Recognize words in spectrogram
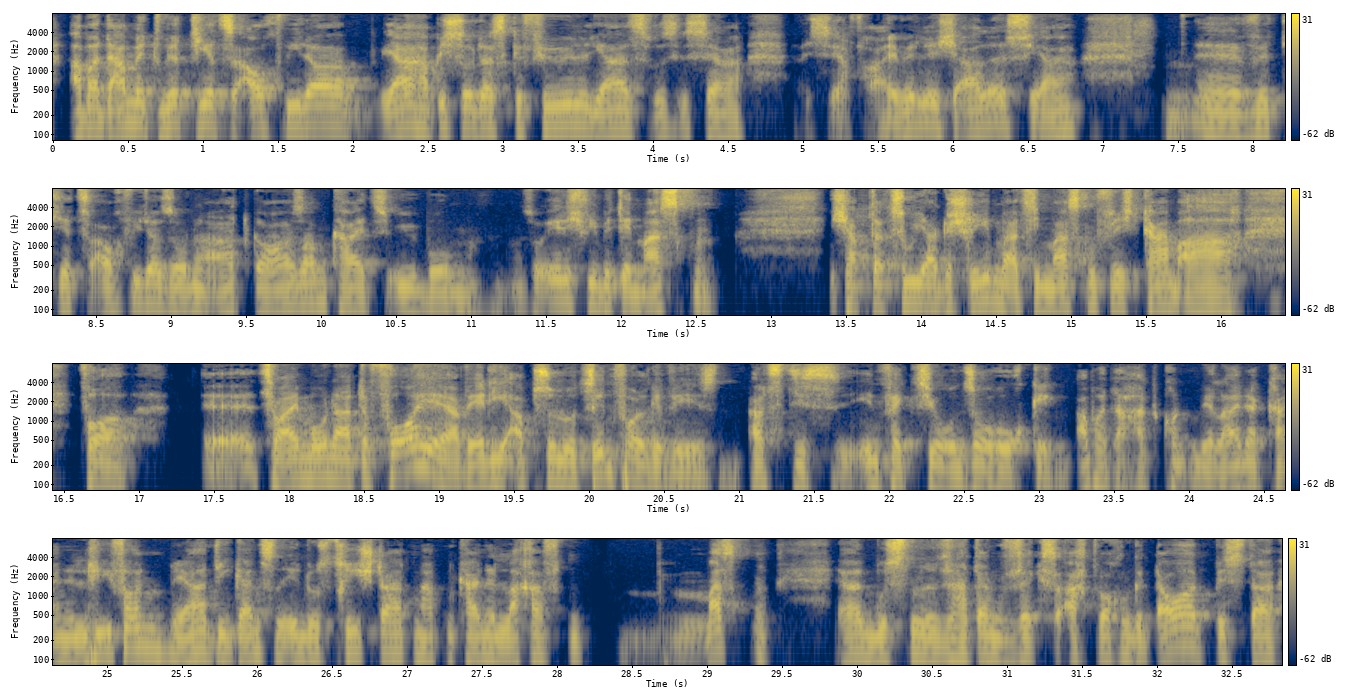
aber damit wird jetzt auch wieder, ja, habe ich so das Gefühl, ja, es, es ist ja ist ja freiwillig alles, ja äh, wird jetzt auch wieder so eine Art Gehorsamkeitsübung, so ähnlich wie mit den Masken. Ich habe dazu ja geschrieben, als die Maskenpflicht kam, ach, vor zwei Monate vorher wäre die absolut sinnvoll gewesen, als die Infektion so hoch ging. Aber da hat, konnten wir leider keine liefern. Ja, die ganzen Industriestaaten hatten keine lachhaften Masken. Ja, mussten, es hat dann sechs, acht Wochen gedauert, bis da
